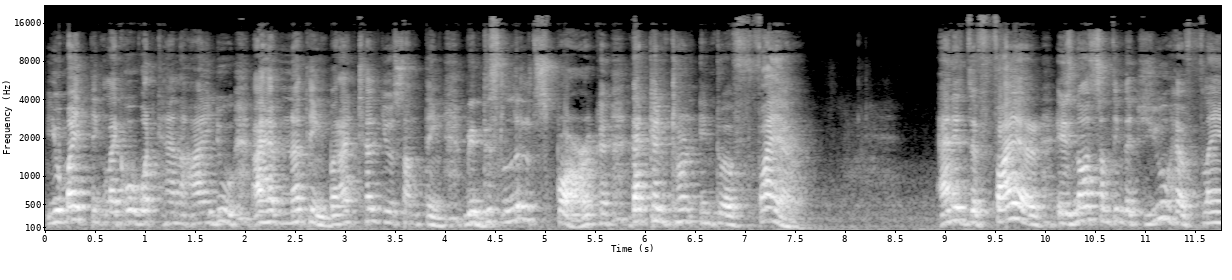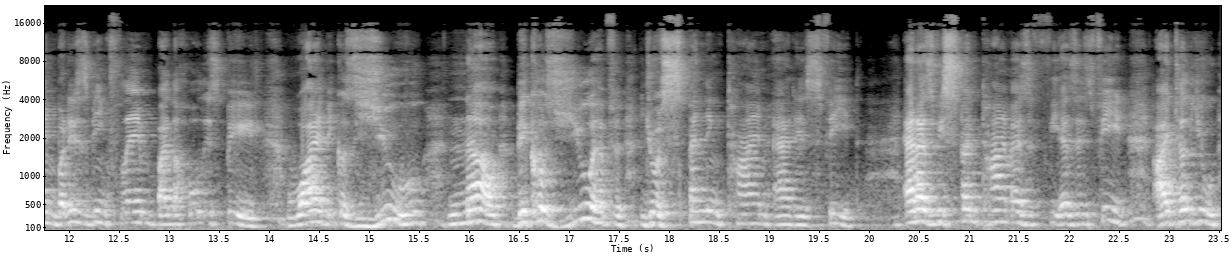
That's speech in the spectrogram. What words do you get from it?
you might think like oh what can i do i have nothing but i tell you something with this little spark that can turn into a fire and if the fire is not something that you have flamed, but it is being flamed by the Holy Spirit. Why? Because you now, because you have, you're spending time at His feet. And as we spend time as, as his feet, I tell you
